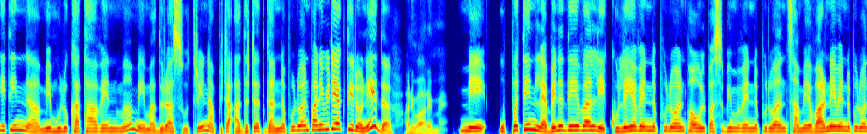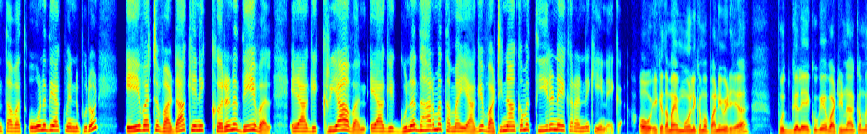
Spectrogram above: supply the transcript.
ඉතින් මේ මුළු කතාවෙන්ම මේ මදුරා සූත්‍රයෙන් අපිට අදටත් ගන්න පුළුවන් පණිවිඩයක් තියෙනව නේද? අනිවාර්යෙන්ම. මේ උපතින් ලැබෙන දේවල් ඒ කුලය වෙන්න පුළුවන්, පෞල් පසුබිම වෙන්න පුළුවන්, සමය වර්ණය වෙන්න පුළුවන්, තවත් ඕන දෙයක් වෙන්න පුළුවන්. ඒවට වඩා කෙනෙක් කරන දේවල්, එයාගේ ක්‍රියාවන්, එයාගේ ಗುಣධර්ම තමයි එයාගේ වටිනාකම තීරණය කරන්න කියන එක. ඔව් ඒක තමයි මූලිකම පණිවිඩය. පුද්ගලයෙකුගේ වටිනාකම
